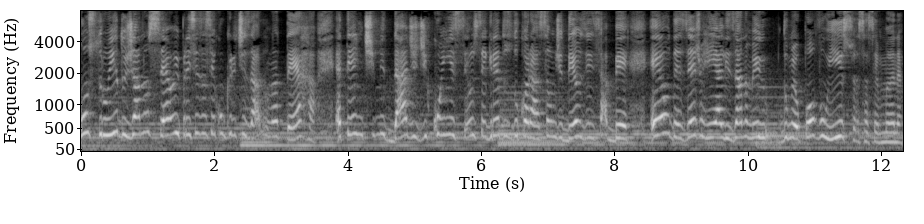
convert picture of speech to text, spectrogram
construído já no céu e precisa ser concretizado na terra. É ter a intimidade de conhecer os segredos do coração de Deus e saber, eu desejo realizar no meio do meu povo isso essa semana.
